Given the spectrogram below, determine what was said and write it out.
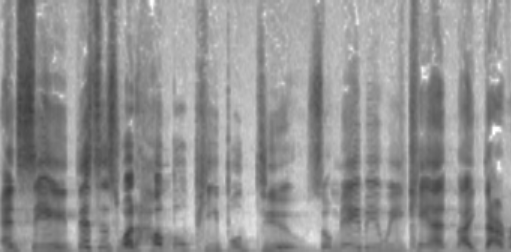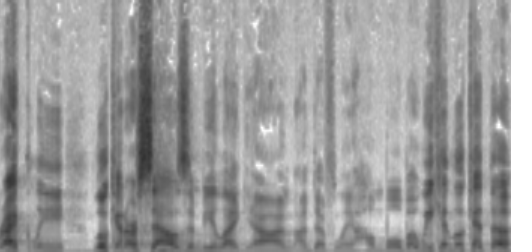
and see this is what humble people do. So maybe we can't like directly look at ourselves and be like, yeah, I'm, I'm, definitely humble, but we can look at the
